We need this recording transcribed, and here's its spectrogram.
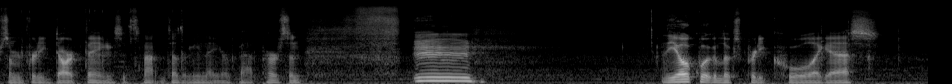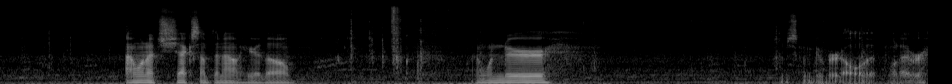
some pretty dark things. It's not it doesn't mean that you're a bad person. Mm, the oakwood looks pretty cool, I guess. I want to check something out here, though. I wonder... I'm just going to convert all of it, whatever.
